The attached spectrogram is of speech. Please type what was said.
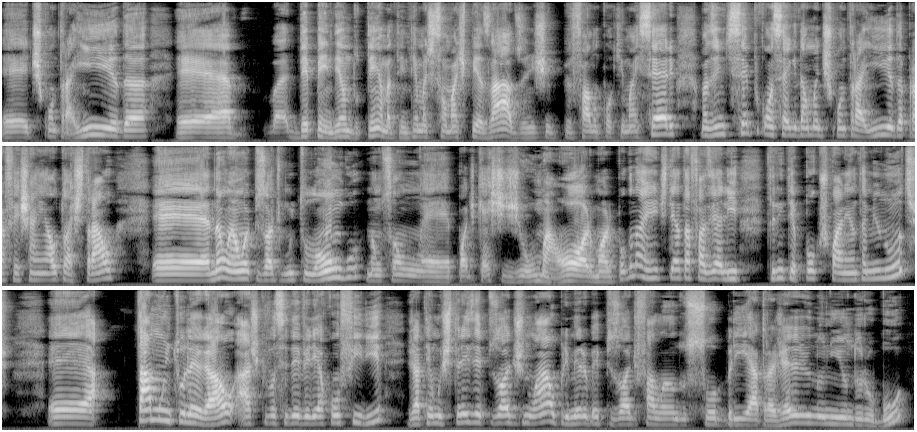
é, descontraída, é, dependendo do tema, tem temas que são mais pesados, a gente fala um pouquinho mais sério, mas a gente sempre consegue dar uma descontraída para fechar em alto astral. É, não é um episódio muito longo, não são é, podcasts de uma hora, uma hora e pouco, não, a gente tenta fazer ali 30 e poucos, 40 minutos. É, Tá muito legal, acho que você deveria conferir. Já temos três episódios no ar. O primeiro episódio falando sobre a tragédia no Ninho do Urubu.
